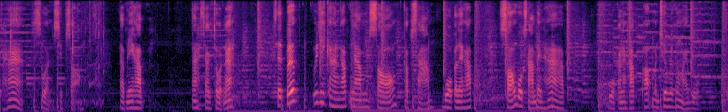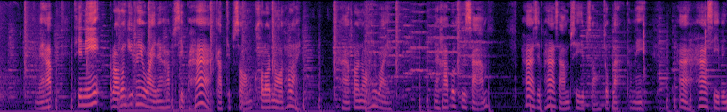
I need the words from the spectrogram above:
ษ 5 ส่วน 12 แบบนี้ครับนะจากโจทย์นะ เสร็จปุ๊บวิธีการครับนำ2กับ 3 บวกกันเลยครับ2บวก3เป็น 5 ครับ บวกกันนะครับ เพราะมันเชื่อมด้วยเครื่องหมายบวกเห็นไหมครับ ทีนี้เราต้องคิดให้ไวนะครับ 15 กับ 12คอรนอเท่าไหร่ หาคอรนอให้ไวนะครับก็คือ 3 55 3 42 จบละตรงนี้5 5 4 เป็น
